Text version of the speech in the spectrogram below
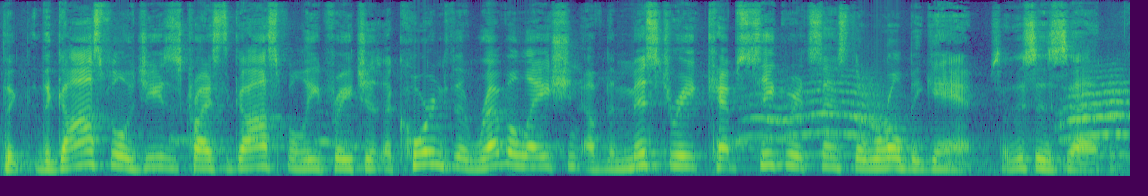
the, the gospel of Jesus Christ, the gospel he preaches, according to the revelation of the mystery kept secret since the world began. So this is uh,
